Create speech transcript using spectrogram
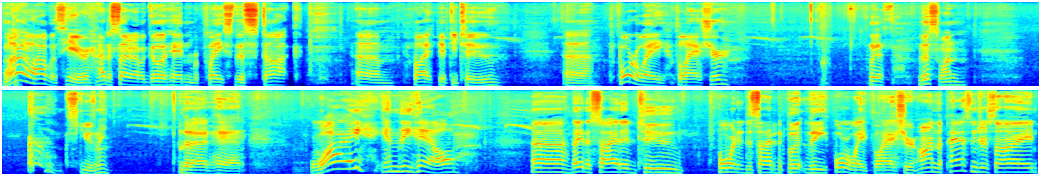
While I was here, I decided I would go ahead and replace this stock um, 552 uh, four-way flasher with this one, excuse me, that I had had. Why in the hell uh, they decided to, Ford had decided to put the four-way flasher on the passenger side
